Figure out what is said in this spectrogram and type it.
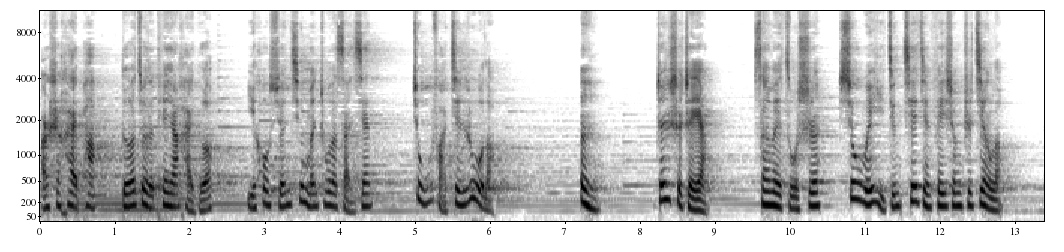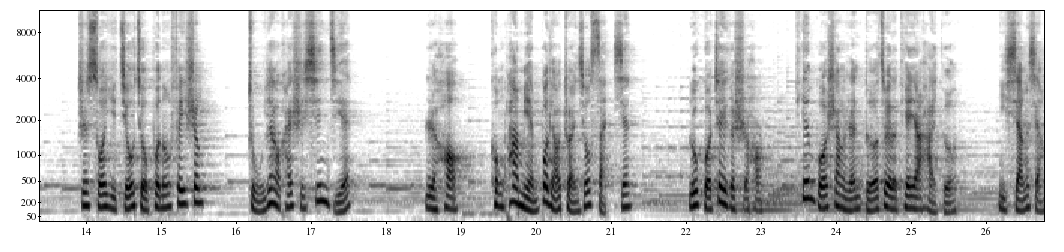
而是害怕得罪了天涯海阁，以后玄清门出了散仙，就无法进入了。嗯，真是这样。三位祖师修为已经接近飞升之境了，之所以久久不能飞升，主要还是心结，日后恐怕免不了转修散仙。如果这个时候，天博上人得罪了天涯海阁，你想想，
